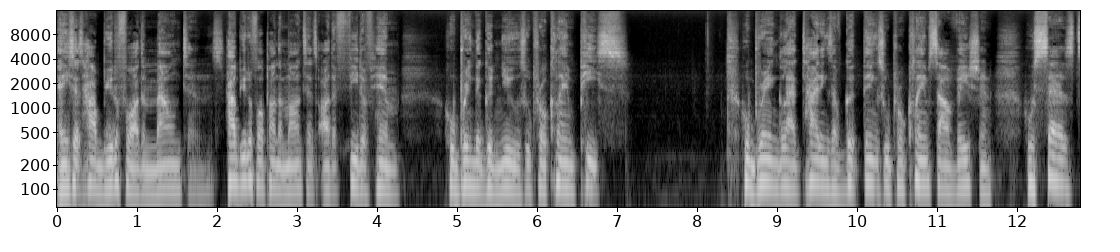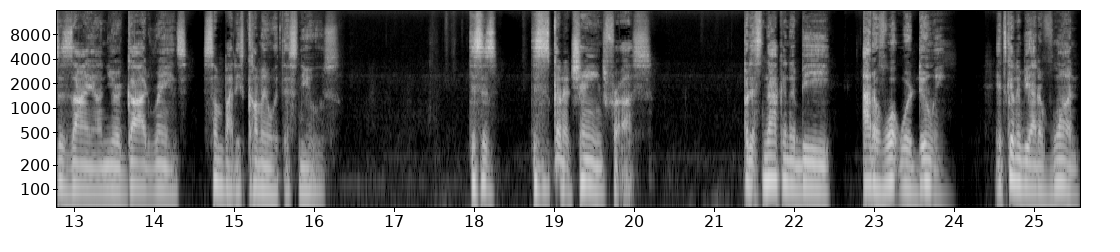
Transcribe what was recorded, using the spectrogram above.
And he says, How beautiful are the mountains! How beautiful upon the mountains are the feet of him who bring the good news, who proclaim peace, who bring glad tidings of good things, who proclaim salvation, who says to Zion, Your God reigns. Somebody's coming with this news. This is this is going to change for us. But it's not going to be out of what we're doing. It's going to be out of one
